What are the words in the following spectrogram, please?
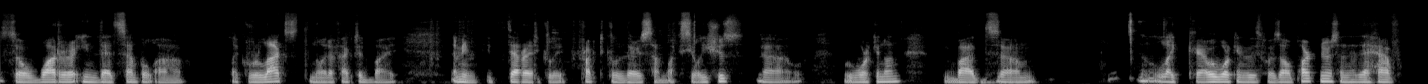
so water in that sample are like relaxed, not affected by. I mean, it, theoretically, practically, there is some like seal issues uh, we're working on, but um, like uh, we're working with with our partners, and they have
